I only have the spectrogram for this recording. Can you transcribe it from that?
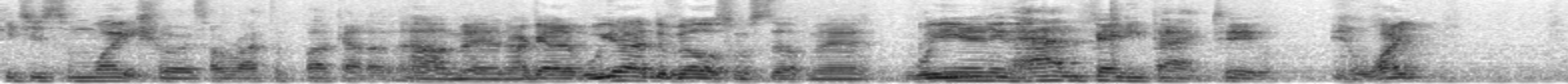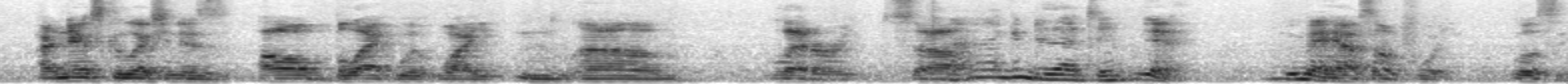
Get you some white shorts. I'll rock the fuck out of that. Ah man, I got We gotta develop some stuff, man. We need a new hat and fanny pack too. in white. Our next collection is all black with white um, lettering. So I can do that too. yeah, we may have something for you. We'll see.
